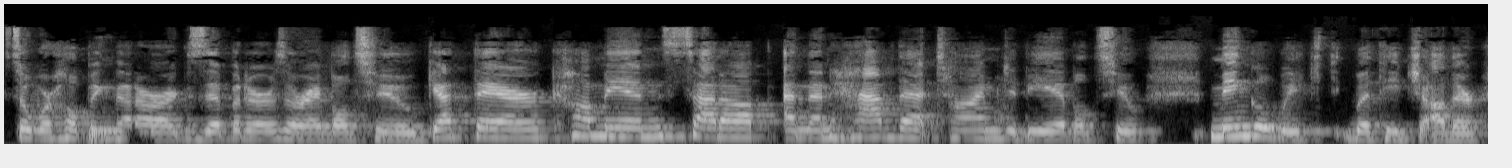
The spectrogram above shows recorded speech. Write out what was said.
So we're hoping that our exhibitors are able to get there, come in, set up, and then have that time to be able to mingle with, with each other,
